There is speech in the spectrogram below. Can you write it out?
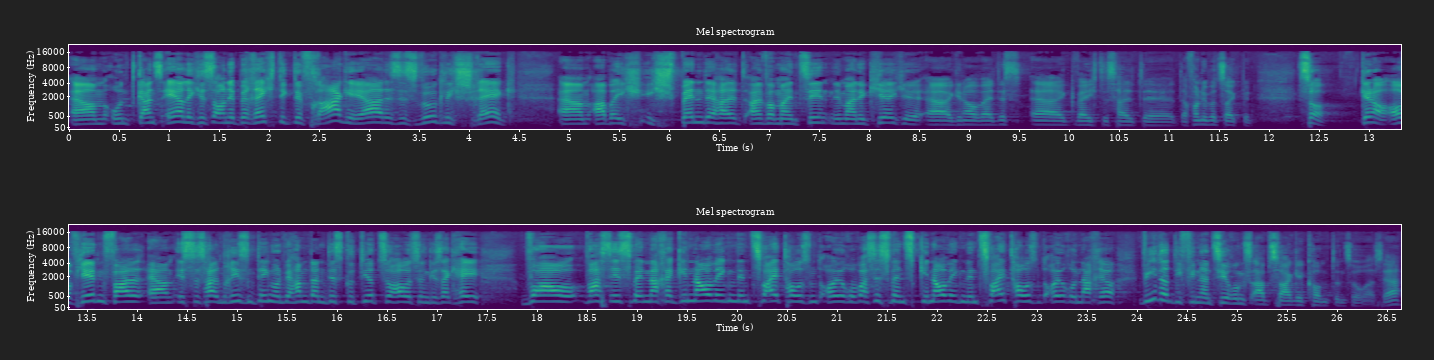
Ähm, und ganz ehrlich, ist auch eine berechtigte Frage, ja, das ist wirklich schräg. Ähm, aber ich, ich spende halt einfach meinen Zehnten in meine Kirche, äh, genau, weil, das, äh, weil ich das halt äh, davon überzeugt bin. So, genau, auf jeden Fall ähm, ist es halt ein Riesending und wir haben dann diskutiert zu Hause und gesagt, hey, wow, was ist, wenn nachher genau wegen den 2000 Euro, was ist, wenn es genau wegen den 2000 Euro nachher wieder die Finanzierungsabsage kommt und sowas, ja.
